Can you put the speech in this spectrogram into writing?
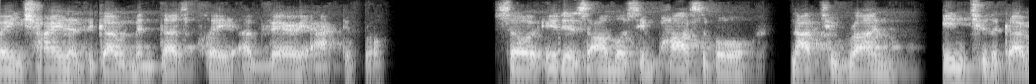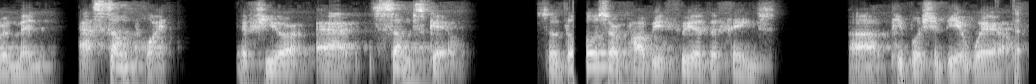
But in China, the government does play a very active role. So it is almost impossible not to run into the government at some point if you're at some scale. So those are probably three of the things uh, people should be aware of.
